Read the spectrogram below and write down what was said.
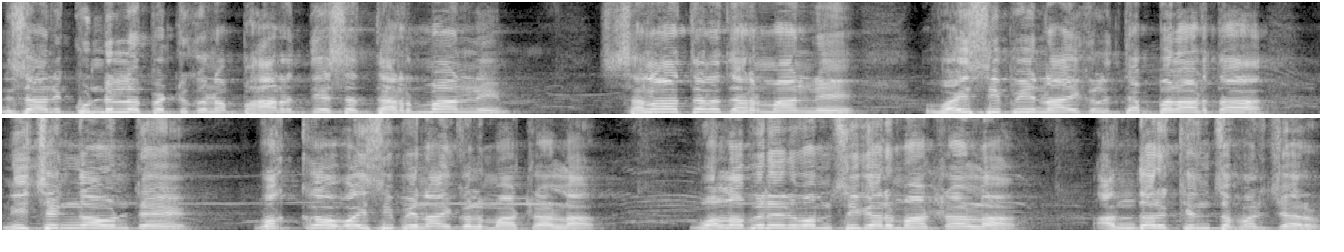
నిజానికి గుండెల్లో పెట్టుకున్న భారతదేశ ధర్మాన్ని సనాతన ధర్మాన్ని వైసీపీ నాయకులు దెబ్బలాడుతా నీచంగా ఉంటే ఒక్క వైసీపీ నాయకులు మాట్లాడాల. వల్లభనేని వంశీ గారు మాట్లాడాల. అందరూ కించపరిచారు.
